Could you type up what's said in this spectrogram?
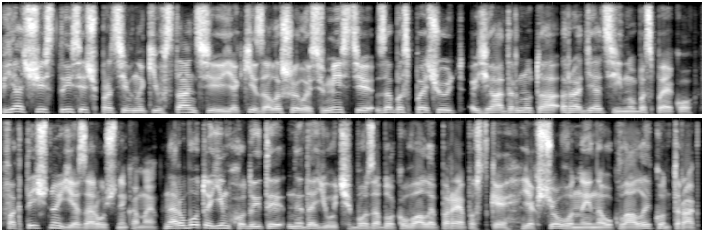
5-6 тисяч працівників станції, які залишились в місті, забезпечують ядерну та радіаційну безпеку. Фактично є заручниками. На роботу їм ходити не дають, бо заблокували перепустки, якщо вони не уклали контракт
